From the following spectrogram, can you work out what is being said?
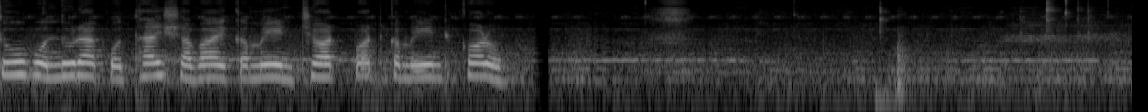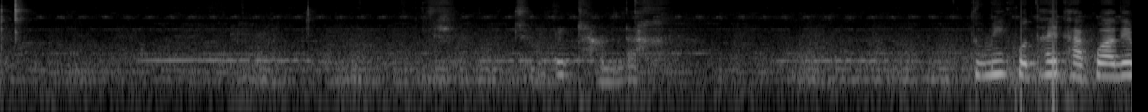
তো বন্ধুরা কোথায় সবাই কমেন্ট চটপট কমেন্ট করো। তুমি কোথায় থাকো আগে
